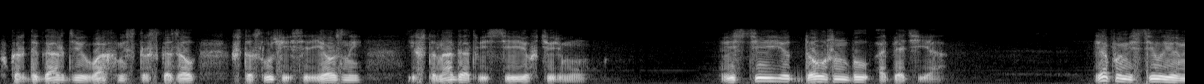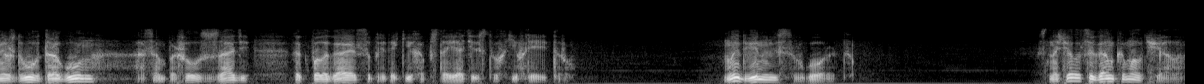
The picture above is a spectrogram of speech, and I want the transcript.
в Кардегардию, вахмистр сказал, что случай серьезный и что надо отвезти ее в тюрьму. Вести ее должен был опять я. Я поместил ее между двух драгун, а сам пошел сзади, как полагается при таких обстоятельствах ефрейтору. Мы двинулись в город. Сначала цыганка молчала.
